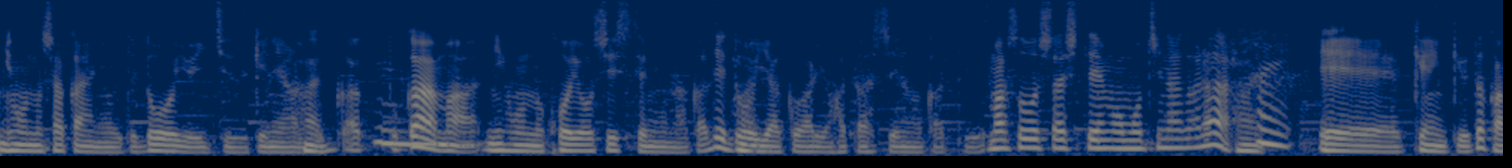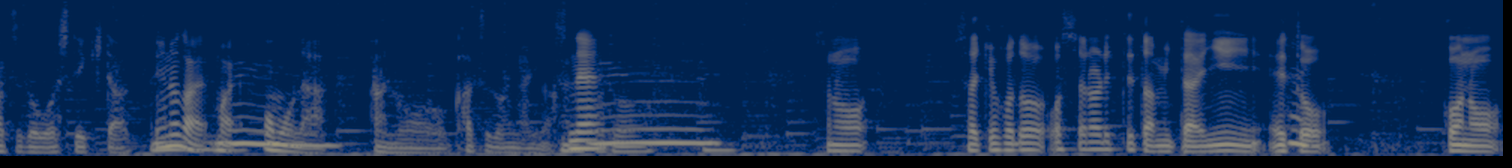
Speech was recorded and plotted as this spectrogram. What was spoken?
日本の社会においてどういう位置づけにあるのかとか、はい、まあ日本の雇用システムの中でどういう役割を果たしているのかという、はい、まあそうした視点も持ちながら、はい、えー、研究と活動をしてきたっていうのがまあ主なあの活動になりますね。その先ほどおっしゃられてたみたいに、えっと、はい、この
